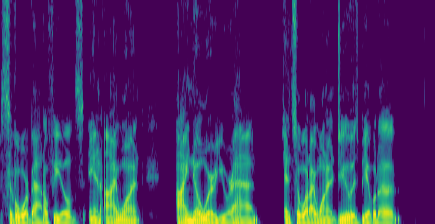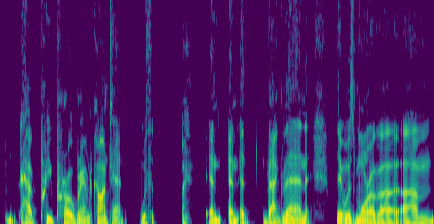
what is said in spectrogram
Civil War battlefields and I want I know where you're at and so what I want to do is be able to have pre-programmed content with and and back then it was more of a um,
